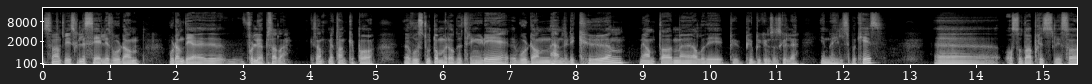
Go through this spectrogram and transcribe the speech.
sånn at vi skulle se litt hvordan, hvordan det eh, forløp seg. da. Med tanke på eh, hvor stort område trenger de, hvordan handler de køen med, antall, med alle de publikum som skulle inn og hilse på Kiss. Uh, og så da plutselig så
